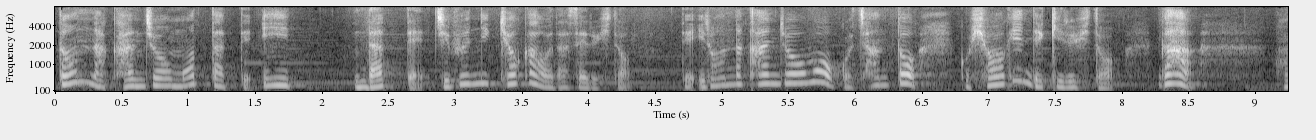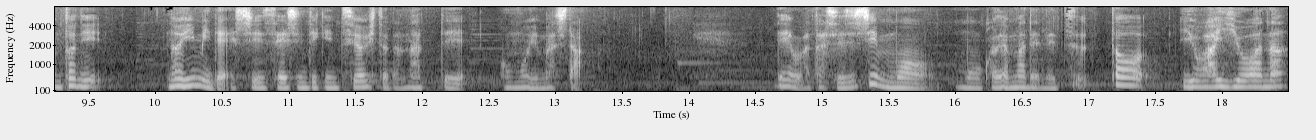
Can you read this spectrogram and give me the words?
どんな感情を持ったっていいんだって自分に許可を出せる人。でいろんな感情をこうちゃんとこう表現できる人が本当にの意味で精神的に強い人だなって思いました。で私自身ももうこれまでねずっと弱い弱な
